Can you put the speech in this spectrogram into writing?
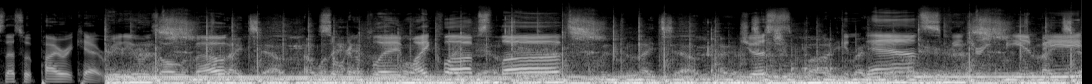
Clops. That's what Pirate Cat Radio is all about. So we're gonna play Mike Clops Love. Just fucking right dance featuring B and B.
